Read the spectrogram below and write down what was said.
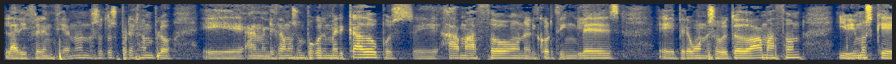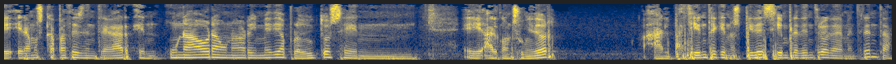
la diferencia, ¿no? Nosotros, por ejemplo, eh, analizamos un poco el mercado, pues eh, Amazon, el Corte Inglés, eh, pero bueno, sobre todo Amazon, y vimos que éramos capaces de entregar en una hora, una hora y media productos en, eh, al consumidor al paciente que nos pide siempre dentro de la M30.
